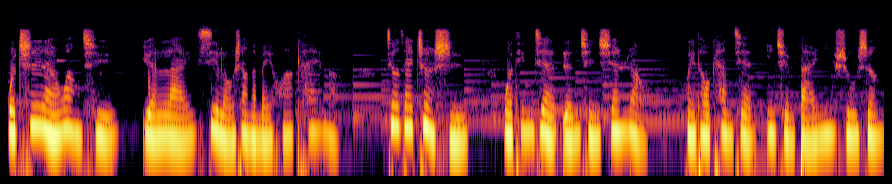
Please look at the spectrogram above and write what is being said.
我痴然望去，原来戏楼上的梅花开了。就在这时，我听见人群喧扰，回头看见一群白衣书生，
